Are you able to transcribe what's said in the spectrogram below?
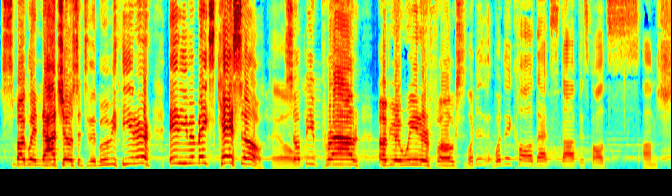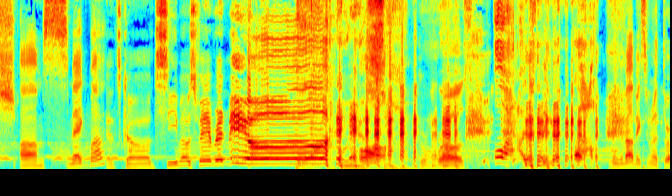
smuggling nachos into the movie theater, it even makes queso. Ew. So be proud of your wiener, folks. What do what do they call that stuff? It's called um sh- um smegma. It's called Simo's favorite meal. Oh, gross. Oh, I just think, oh, thinking about it makes me want to throw.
